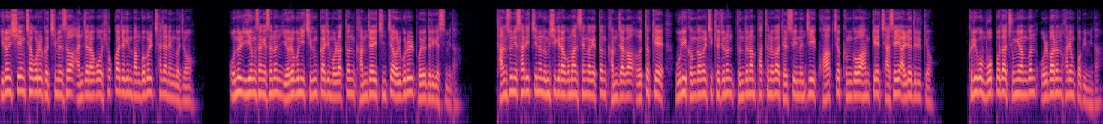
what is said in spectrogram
이런 시행착오를 거치면서 안전하고 효과적인 방법을 찾아낸 거죠. 오늘 이 영상에서는 여러분이 지금까지 몰랐던 감자의 진짜 얼굴을 보여드리겠습니다. 단순히 살이 찌는 음식이라고만 생각했던 감자가 어떻게 우리 건강을 지켜주는 든든한 파트너가 될 수 있는지 과학적 근거와 함께 자세히 알려드릴게요. 그리고 무엇보다 중요한 건 올바른 활용법입니다.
